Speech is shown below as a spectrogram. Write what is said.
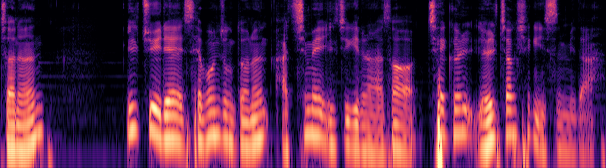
저는 일주일에 세 번 정도는 아침에 일찍 일어나서 책을 10장씩 읽습니다.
